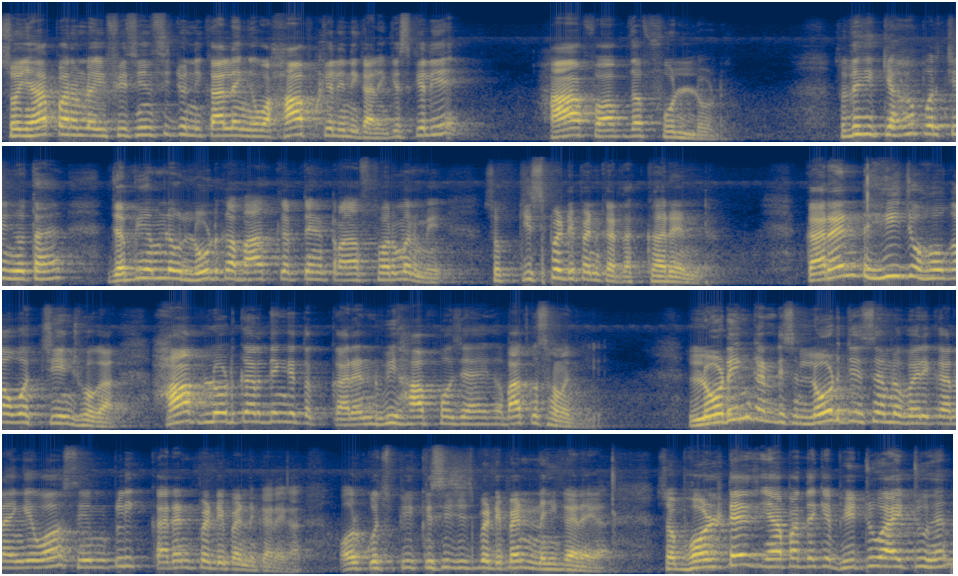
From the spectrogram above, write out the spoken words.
सो so, यहाँ पर हम लोग इफिशियंसी जो निकालेंगे वो हाफ़ के लिए निकालेंगे। किसके लिए? Half of the full load तो देखिए क्या पर चेंज होता है। जब भी हम लोग लोड का बात करते हैं ट्रांसफार्मर में सो किस पर डिपेंड करता है? करंट करंट ही जो होगा, वो चेंज होगा। हाफ़ लोड कर देंगे तो करंट भी हाफ़ हो जाएगा। बात को समझिए। लोडिंग कंडीशन लोड जैसे हम लोग वेरी कराएँगे, वो सिंपली करंट पे डिपेंड करेगा। और कुछ भी, किसी चीज़ पे डिपेंड नहीं करेगा। सो वोल्टेज यहाँ पर देखिए वी टू आई टू है।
